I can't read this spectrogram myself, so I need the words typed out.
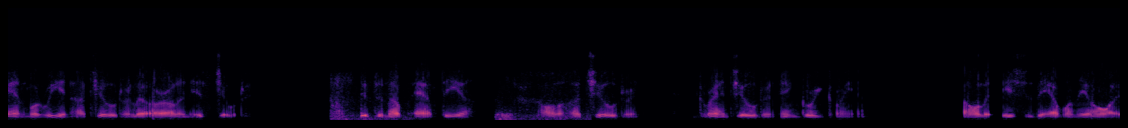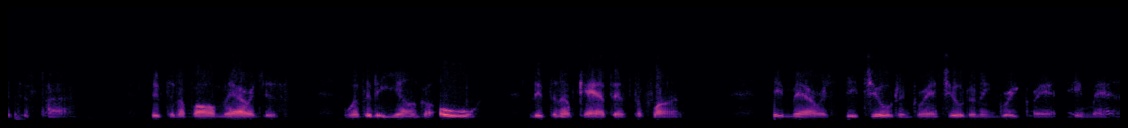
Anne Marie and her children, little Earl and his children. Lifting up Althea, all of her children, grandchildren, and great grand. All the issues they have on their heart at this time. Lifting up all marriages, whether they're young or old. Lifting up Kath and Stefan. Their marriage, their children, grandchildren, and great grand. Amen.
